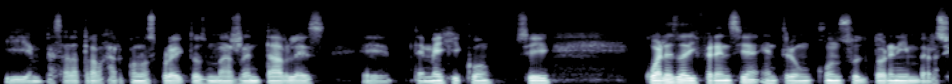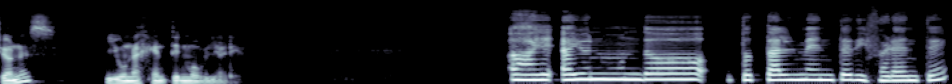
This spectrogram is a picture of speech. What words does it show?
y empezar a trabajar con los proyectos más rentables eh, de México, ¿sí? ¿Cuál es la diferencia entre un consultor en inversiones y un agente inmobiliario? Hay, hay un mundo totalmente diferente.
